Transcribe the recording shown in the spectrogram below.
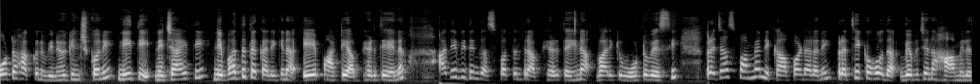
ఓటు హక్కును వినియోగించుకొని నీతి నిజాయితీ నిబద్ధత కలిగిన ఏ పార్టీ అభ్యర్థి అయినా అదేవిధంగా స్వతంత్ర అభ్యర్థి అయినా వారికి ఓటు వేసి ప్రజాస్వామ్యాన్ని కాపాడాలని ప్రత్యేక హోదా విభజన హామీల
